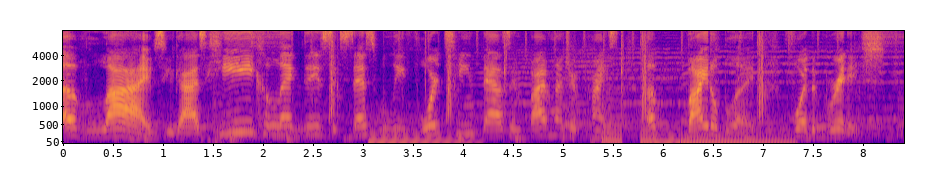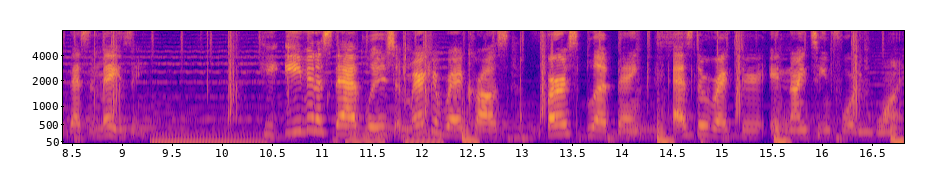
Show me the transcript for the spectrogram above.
of lives, you guys. He collected successfully 14,500 pints of vital blood for the British. That's amazing. He even established American Red Cross First Blood Bank as director in 1941.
